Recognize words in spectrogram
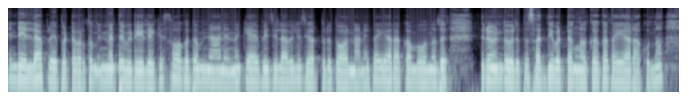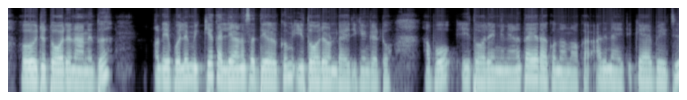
എന്റെ എല്ലാ പ്രിയപ്പെട്ടവർക്കും ഇന്നത്തെ വീഡിയോയിലേക്ക് സ്വാഗതം. ഞാൻ ഇന്ന് ക്യാബേജിൽ അവിൽ ചേർത്തൊരു തോരനാണ് തയ്യാറാക്കാൻ പോകുന്നത്. തിരുവനന്തപുരത്ത് സദ്യവട്ടങ്ങൾക്കൊക്കെ തയ്യാറാക്കുന്ന ഒരു തോരനാണിത്. അതേപോലെ മിക്ക കല്യാണ സദ്യകൾക്കും ഈ തോര ഉണ്ടായിരിക്കും കേട്ടോ. അപ്പോൾ ഈ തോര എങ്ങനെയാണ് തയ്യാറാക്കുന്നത് നോക്കാം. അതിനായിട്ട് ക്യാബേജ്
